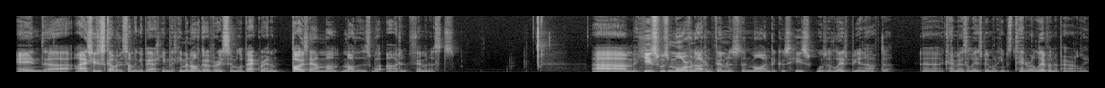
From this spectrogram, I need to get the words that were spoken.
and uh, I actually discovered something about him that him and I got a very similar background, and both our mothers were ardent feminists. Um, his was more of an ardent feminist than mine because his was a lesbian after uh, came out as a lesbian when he was ten or eleven apparently.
